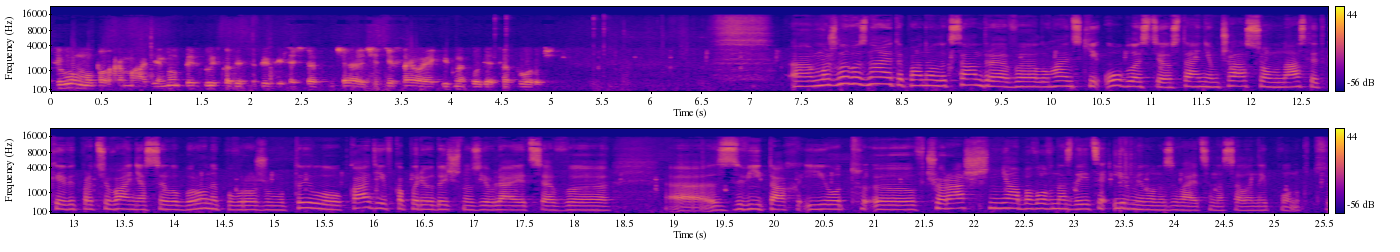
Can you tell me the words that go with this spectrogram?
в цілому по громаді, ну десь близько 10 тисяч, включаючи ті села, які знаходяться поруч. Е, Можливо, знаєте, пане Олександре, в Луганській області останнім часом наслідки відпрацювання сил оборони по ворожому тилу. Кадіївка періодично з'являється в е, звітах. І от е, вчорашня бавовна, здається, Ірміно називається населений пункт.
